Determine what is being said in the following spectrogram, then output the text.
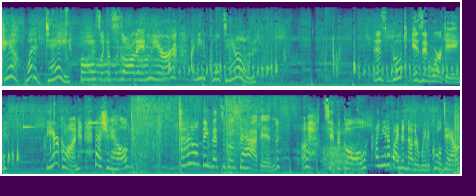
Phew, what a day! Oh, it's like a sauna in here. I need to cool down. This book isn't working. The aircon. That should help. I don't think that's supposed to happen. Ugh, typical. I need to find another way to cool down.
